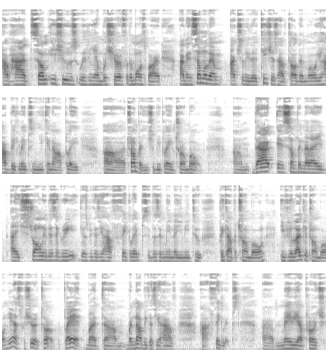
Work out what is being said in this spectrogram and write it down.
have had some issues with the embouchure for the most part. And then some of them actually their teachers have taught them oh you have big lips and you cannot play uh trumpet. You should be playing trombone um, that is something that I, I strongly disagree. Just because you have thick lips, it doesn't mean that you need to pick up a trombone. If you like your trombone, yes, for sure, play it, but um, but not because you have uh, thick lips. Uh, maybe approach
